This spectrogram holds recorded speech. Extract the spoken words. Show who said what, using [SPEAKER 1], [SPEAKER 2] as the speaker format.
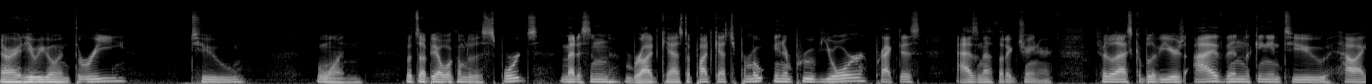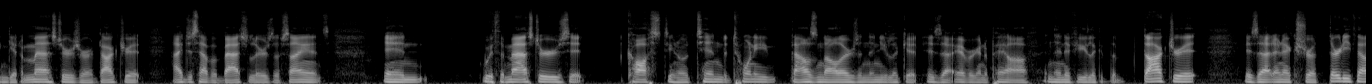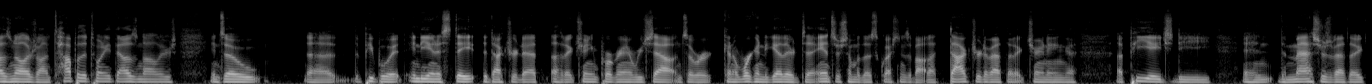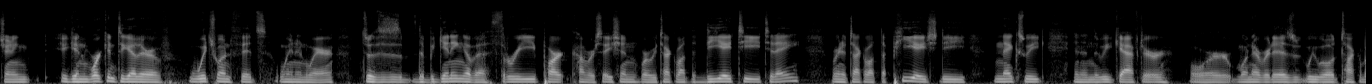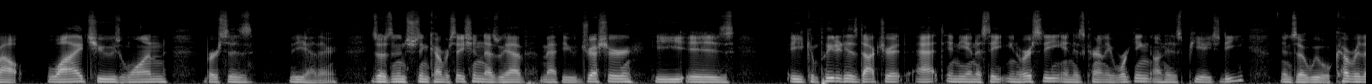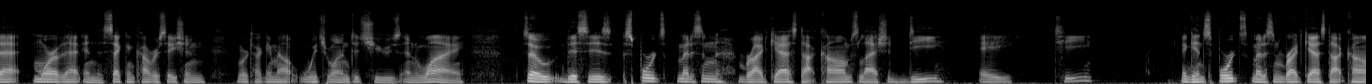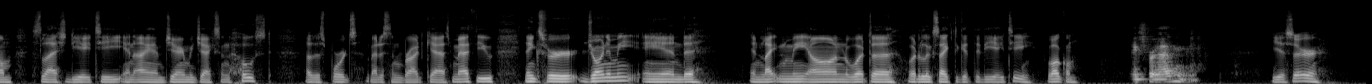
[SPEAKER 1] All right, here we go in three, two, one. What's up, y'all? Welcome to the Sports Medicine Broadcast, a podcast to promote and improve your practice as an athletic trainer. For the last couple of years, I've been looking into how I can get a master's or a doctorate. I just have a bachelor's of science, and with the master's, it costs you know ten to twenty thousand dollars, and then you look at is that ever going to pay off? And then if you look at the doctorate, is that an extra thirty thousand dollars on top of the twenty thousand dollars? And so uh, the people at Indiana State, the Doctorate Athletic Training Program, reached out, and so we're kind of working together to answer some of those questions about a Doctorate of Athletic Training, a, a PhD, and the Masters of Athletic Training. Again, working together of which one fits when and where. So this is the beginning of a three-part conversation where we talk about the DAT today. We're going to talk about the PhD next week, and then the week after, or whenever it is, we will talk about why choose one versus the other. So it's an interesting conversation as we have Matthew Drescher. He is he completed his doctorate at Indiana State University and is currently working on his PhD. And so we will cover that more of that in the second conversation. We're talking about which one to choose and why. So this is sportsmedicinebroadcast.com slash D-A-T. Again, sportsmedicinebroadcast.com slash DAT. And I am Jeremy Jackson, host of the Sports Medicine Broadcast. Matthew, thanks for joining me and enlightening me on what uh, what it looks like to get the DAT. Welcome.
[SPEAKER 2] Thanks for having me.
[SPEAKER 1] Yes, sir.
